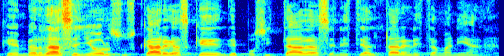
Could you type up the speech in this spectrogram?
Que en verdad, Señor, sus cargas queden depositadas en este altar en esta mañana.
